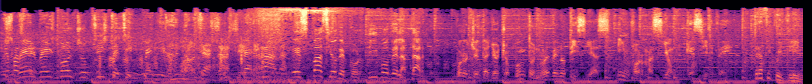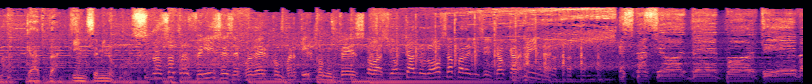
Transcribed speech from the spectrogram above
Pues ve, el béisbol subsiste sin No seas así. Perrada. Espacio Deportivo de la tarde. Por 88.9 Noticias. Información que sirve. Tráfico y clima cada 15 minutos. Nosotros felices de poder compartir con ustedes. Ovación calurosa para el licenciado Carmina. Espacio Deportivo.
